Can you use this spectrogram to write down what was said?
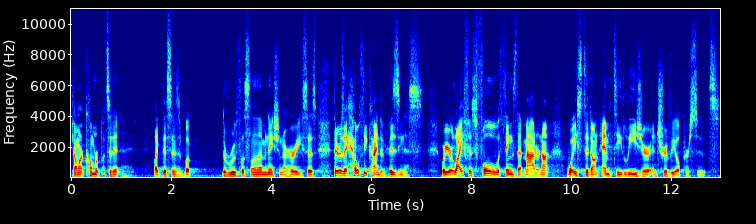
John Mark Comer puts it like this in his book, The Ruthless Elimination of Hurry. He says, There is a healthy kind of busyness where your life is full with things that matter, not wasted on empty leisure and trivial pursuits.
